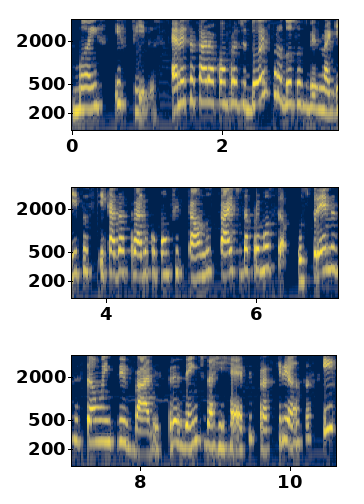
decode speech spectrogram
mães e filhos. É necessária a compra de dois produtos bisnaguitos e cadastrar o cupom fiscal no site da promoção. Os prêmios estão entre vales presente da ReHap para as crianças e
